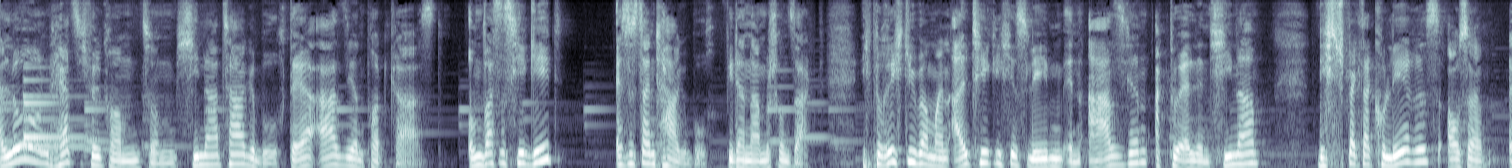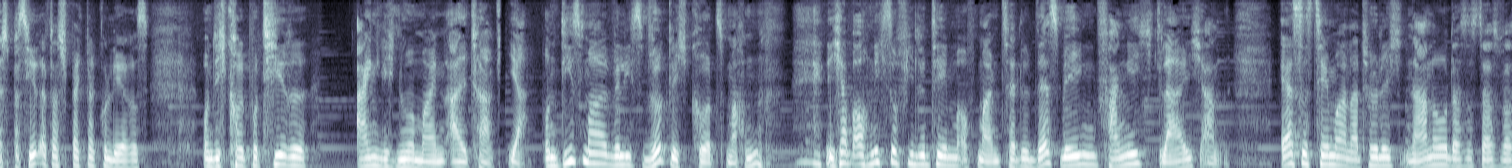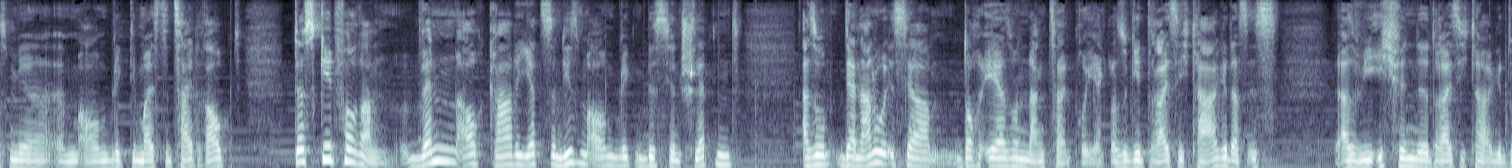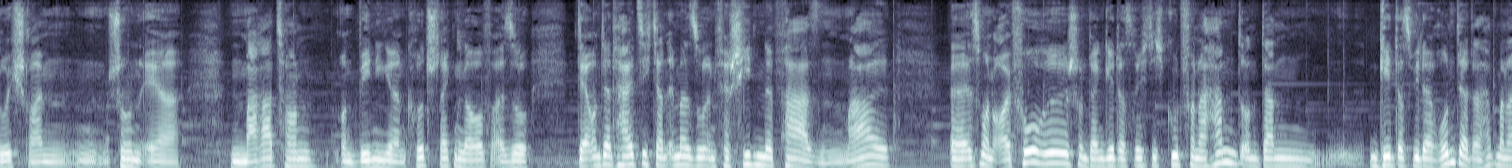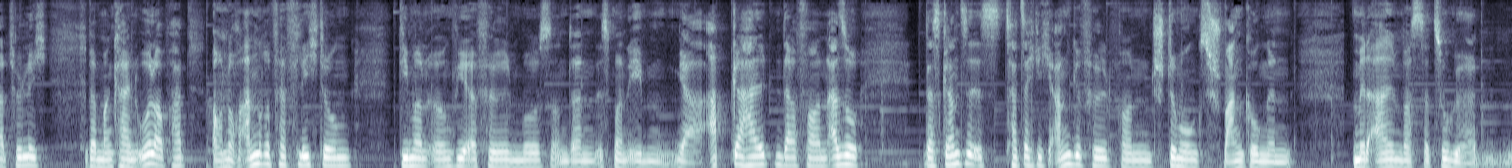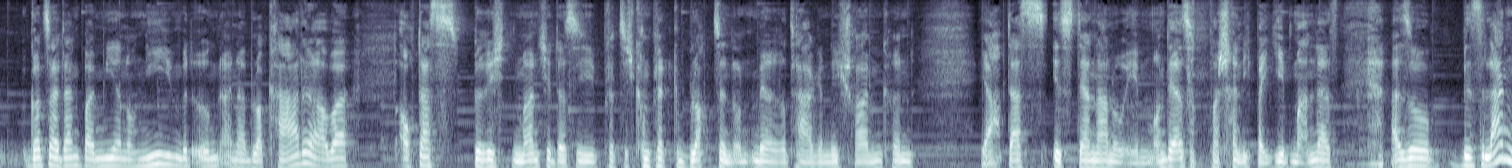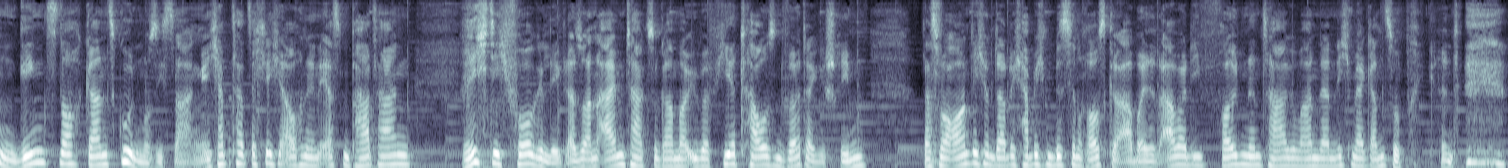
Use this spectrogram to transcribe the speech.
Hallo und herzlich willkommen zum China Tagebuch, der Asien Podcast. Um was es hier geht? Es ist ein Tagebuch, wie der Name schon sagt. Ich berichte über mein alltägliches Leben in Asien, aktuell in China. Nichts Spektakuläres, außer es passiert etwas Spektakuläres und ich kolportiere eigentlich nur meinen Alltag. Ja, und diesmal will ich es wirklich kurz machen. Ich habe auch nicht so viele Themen auf meinem Zettel, deswegen fange ich gleich an. Erstes Thema natürlich Nano, das ist das, was mir im Augenblick die meiste Zeit raubt. Das geht voran, wenn auch gerade jetzt in diesem Augenblick ein bisschen schleppend. Also der Nano ist ja doch eher so ein Langzeitprojekt, also geht 30 Tage, das ist, also wie ich finde, 30 Tage durchschreiben schon eher ein Marathon und weniger ein Kurzstreckenlauf. Also der unterteilt sich dann immer so in verschiedene Phasen. Mal äh, ist man euphorisch und dann geht das richtig gut von der Hand und dann geht das wieder runter. Dann hat man natürlich, wenn man keinen Urlaub hat, auch noch andere Verpflichtungen, die man irgendwie erfüllen muss und dann ist man eben ja abgehalten davon. Also das Ganze ist tatsächlich angefüllt von Stimmungsschwankungen mit allem, was dazugehört. Gott sei Dank bei mir noch nie mit irgendeiner Blockade, aber auch das berichten manche, dass sie plötzlich komplett geblockt sind und mehrere Tage nicht schreiben können. Ja, das ist der Nano eben. Und der ist wahrscheinlich bei jedem anders. Also bislang ging es noch ganz gut, muss ich sagen. Ich habe tatsächlich auch in den ersten paar Tagen richtig vorgelegt. Also an einem Tag sogar mal über 4000 Wörter geschrieben. Das war ordentlich und dadurch habe ich ein bisschen rausgearbeitet. Aber die folgenden Tage waren dann nicht mehr ganz so prickelnd.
